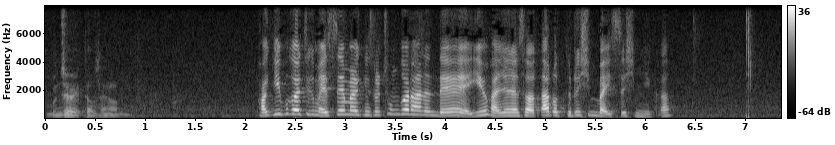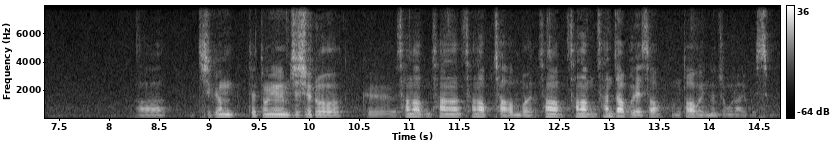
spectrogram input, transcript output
문제가 있다고 생각합니다. 과기부가 지금 SMR 기술 총괄하는데 이에 관련해서 따로 들으신 바 있으십니까? 아, 지금 대통령님 지시로 그 산업 산업 산업자원부 산업 산업 산자부에서 검토하고 있는 중으로 알고 있습니다.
